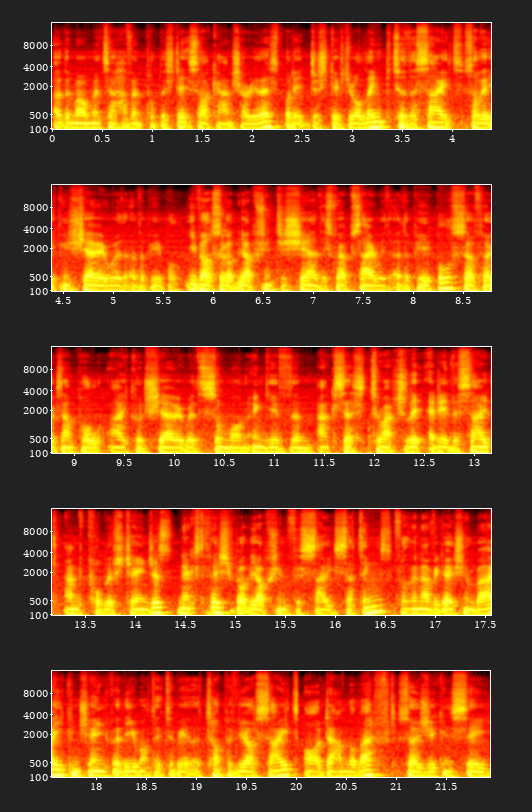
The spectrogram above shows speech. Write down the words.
at the moment I haven't published it so I can't show you this but it just gives you a link to the site so that you can share it with other people. You've also got the option to share this website with other people so for example I could share it with someone and give them access to actually edit the site and publish changes. Next to this you've got the option for site settings. For the navigation bar you can change whether you want it to be at the top of your site or down the left so as you can see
